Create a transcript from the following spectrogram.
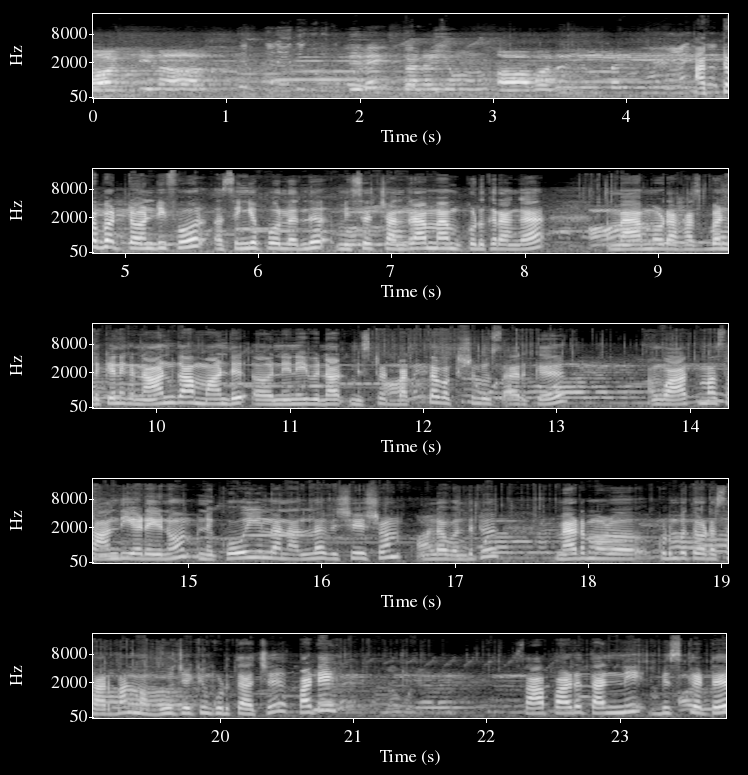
வாக்கினால் திரைத்தனையும் ஆவது இல்லை. அக்டோபர் டுவெண்ட்டி ஃபோர் சிங்கப்பூர்லேருந்து மிஸ்ஸஸ் சந்திரா மேம் கொடுக்குறாங்க. மேமோட ஹஸ்பண்டுக்கு எனக்கு நான்காம் ஆண்டு நினைவு நாள். மிஸ்டர் பக்த வக்ஷலு சாருக்கு. அவங்க ஆத்மா சாந்தி அடையணும். இன்னைக்கு கோயிலில் நல்ல விசேஷம். உள்ளே வந்துட்டு மேடமோட குடும்பத்தோட சார்பாக நம்ம பூஜைக்கும் கொடுத்தாச்சு. பாட்டி சாப்பாடு தண்ணி பிஸ்கட்டு.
